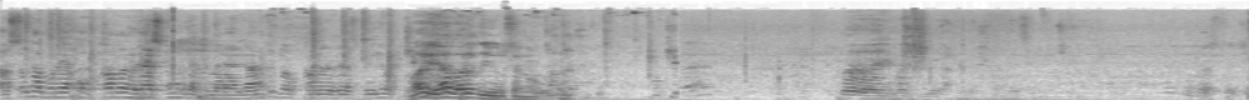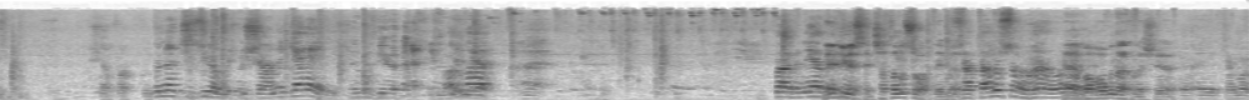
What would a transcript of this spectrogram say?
Aslında buraya Okkan'ın resmini getirmeler lazım Okkan'ın resmi yok. Var ya vardı Yunus Emre. Vay vay. Şafak. Buna çiziyormuş nişanı geleymiş. Vallahi. Abi Ne böyle? diyorsun sen? Çatalı sokaktayım ha. Satanı son ha. He babamın arkadaşı ha. Ha, Evet tamam.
